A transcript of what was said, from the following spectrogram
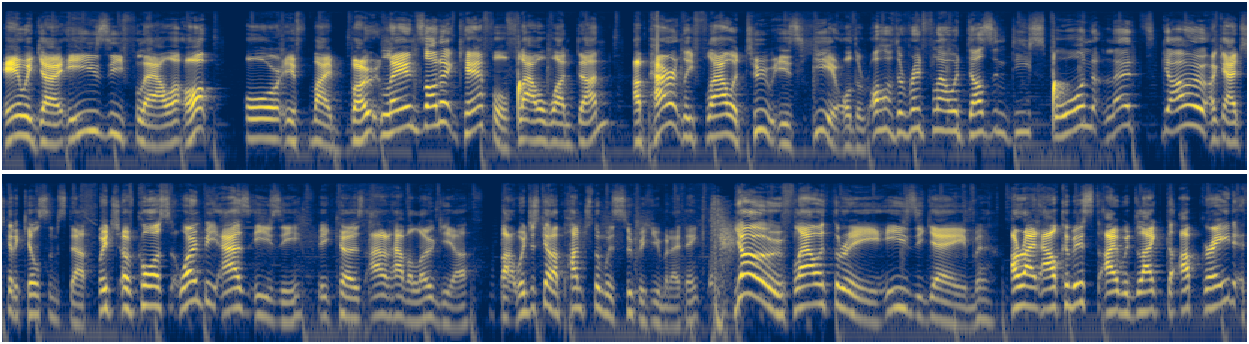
Here we go, easy flower. Oh, or if my boat lands on it. Careful, flower one done. Apparently, flower two is here. Or the oh, the red flower doesn't despawn. Let's go. Okay, I just gotta kill some stuff. Which, of course, won't be as easy because I don't have a Logia. But we're just gonna punch them with Superhuman, I think. Yo, Flower 3. Easy game. All right, Alchemist, I would like the upgrade.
